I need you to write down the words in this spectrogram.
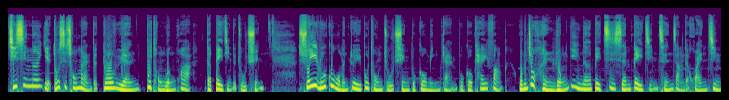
其实呢也都是充满的多元、不同文化的背景的族群。所以，如果我们对于不同族群不够敏感、不够开放，我们就很容易呢被自身背景、成长的环境。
